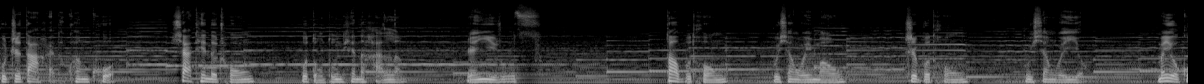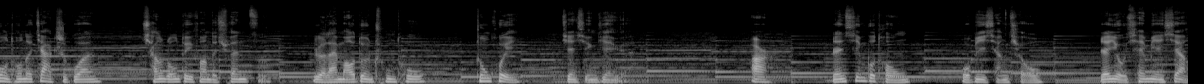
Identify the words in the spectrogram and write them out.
不知大海的宽阔，夏天的虫不懂冬天的寒冷。人亦如此。道不同，不相为谋；志不同，不相为友。没有共同的价值观。强融对方的圈子，惹来矛盾冲突，终会渐行渐远。二，人心不同，不必强求。人有千面相，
